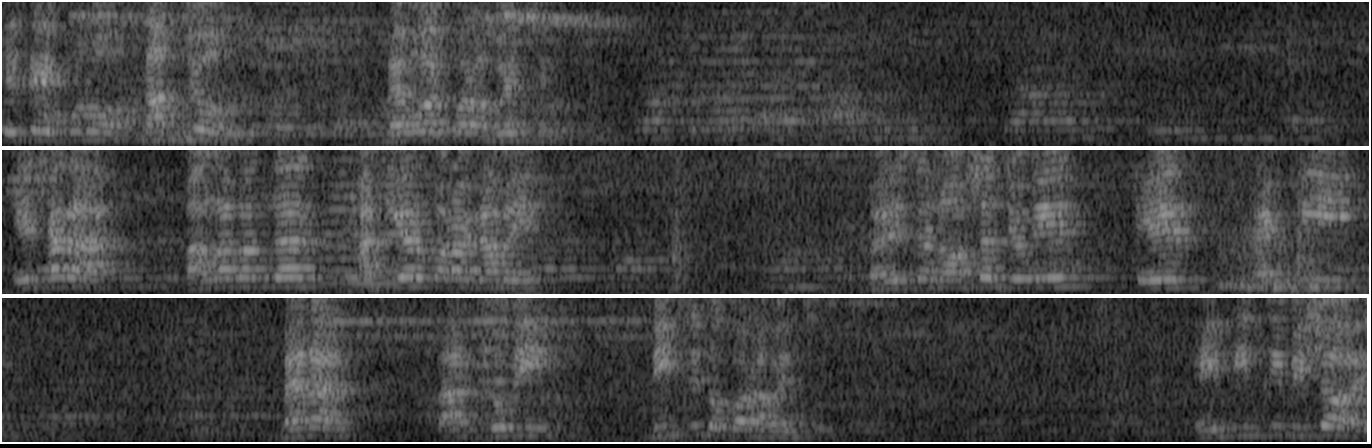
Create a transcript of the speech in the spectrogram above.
এতে কোনো দাহ্য ব্যবহার করা হয়েছে। এছাড়া বাংলাবান্ধার হাটিয়ার পাড়া গ্রামে ব্যারিস্টার নওশাদ জমির এর একটি ব্যানার তার ছবি বিকৃত করা হয়েছে। এই তিনটি বিষয়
